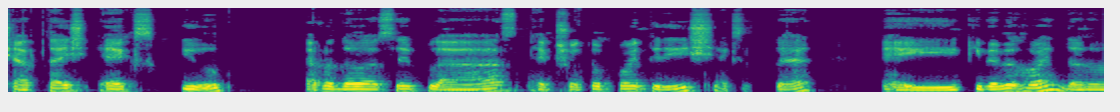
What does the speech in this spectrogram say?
সাতাইশ এক্স কিউব তারপর দেওয়া আছে প্লাস একশত পঁয়ত্রিশ এক্স স্কোয়ার এই কীভাবে হয়? ধরো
